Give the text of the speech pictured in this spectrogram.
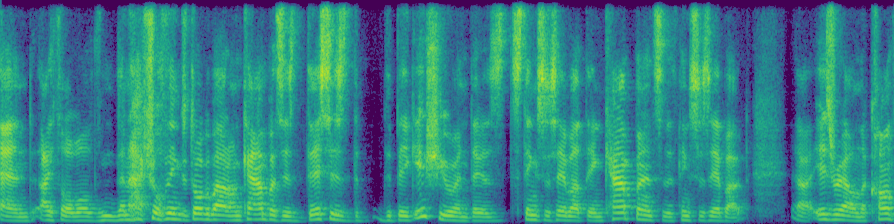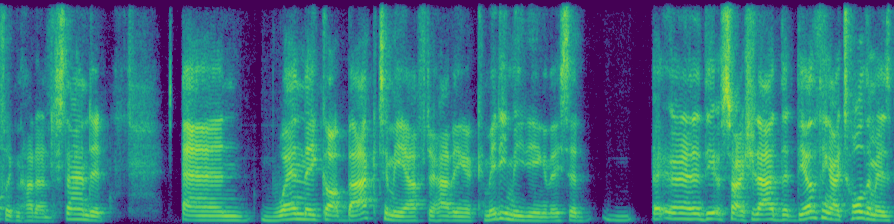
And I thought, well, the natural thing to talk about on campus is this is the, the big issue, and there's things to say about the encampments and the things to say about uh, Israel and the conflict and how to understand it. And when they got back to me after having a committee meeting, they said, uh, uh the, sorry, I should add that the other thing I told them is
